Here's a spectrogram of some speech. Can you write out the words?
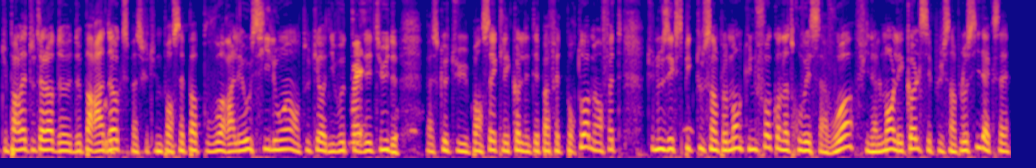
Tu parlais tout à l'heure de, paradoxe, parce que tu ne pensais pas pouvoir aller aussi loin, en tout cas au niveau de tes études, parce que tu pensais que l'école n'était pas faite pour toi. Mais en fait, tu nous expliques tout simplement qu'une fois qu'on a trouvé sa voie, finalement, l'école, c'est plus simple aussi d'accès.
